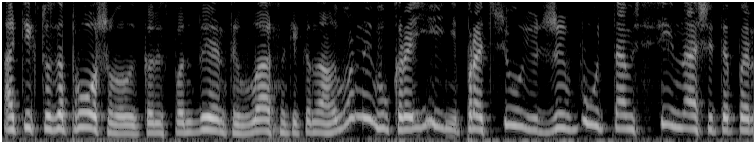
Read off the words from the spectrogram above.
А ті, хто запрошували, кореспонденти, власники каналу, вони в Україні працюють, живуть там всі наші тепер,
